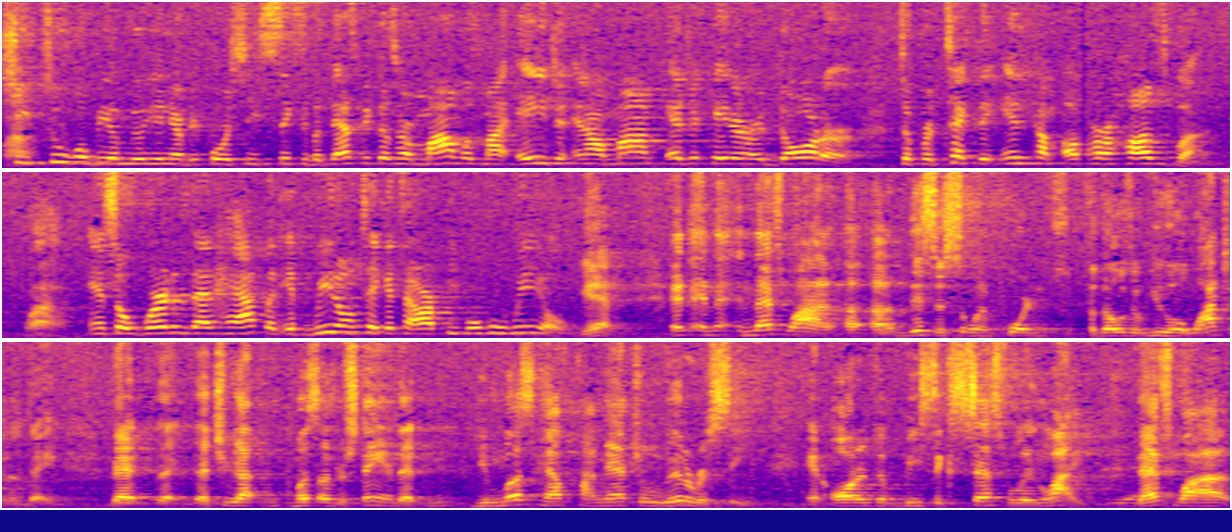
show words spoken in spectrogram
Wow. She too will be a millionaire before she's 60, but that's because her mom was my agent and our mom educated her daughter to protect the income of her husband. Wow. And so where does that happen? If we don't take it to our people, who will? Yeah, and, and, and that's why uh, uh, this is so important for those of you who are watching today, that, that, that you have, must understand that you must have financial literacy in order to be successful in life. That's why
